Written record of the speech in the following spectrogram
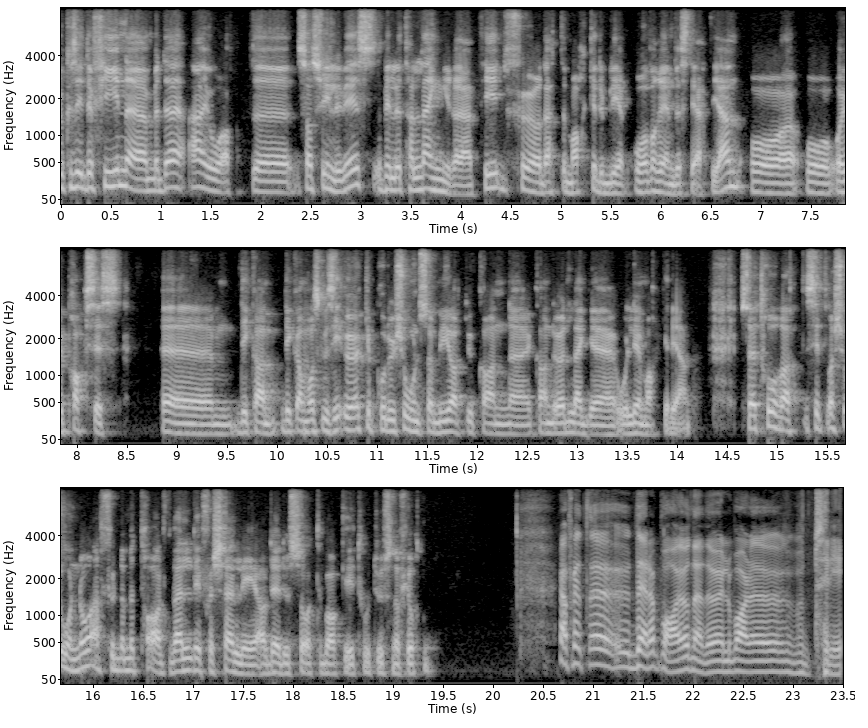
Du kan si Det fine med det er jo at uh, sannsynligvis vil det ta lengre tid før dette markedet blir overinvestert igjen, og, og, og i praksis de kan, de kan si, øke produksjonen så mye at du kan, kan, ødelegge oljemarkedet igjen. Så jeg tror at situasjonen nå er fundamentalt veldig forskjellig av det du så tilbake i 2014. Ja, for dette, eh, Dere var jo nede eller var det tre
